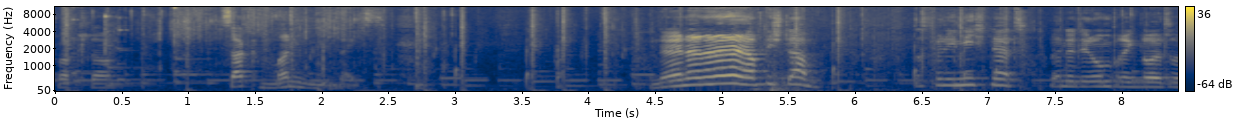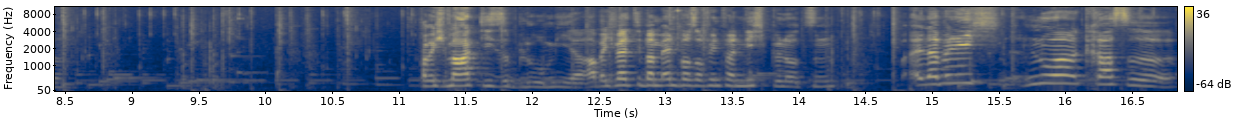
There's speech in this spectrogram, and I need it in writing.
War klar. Zack, Money. Nice. Nein, nein, nein, nein, darf nicht sterben. finde ich nicht nett, wenn ihr den umbringt, Leute. Aber ich mag diese Blumen hier. Aber ich werde sie beim Endboss auf jeden Fall nicht benutzen. Da will ich nur krasse.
